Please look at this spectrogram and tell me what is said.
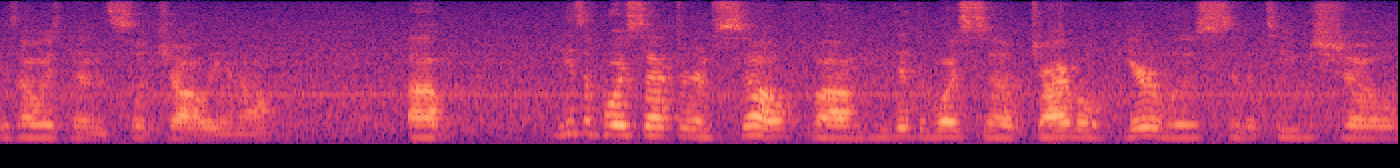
he's always been so jolly and all. Uh, he's a voice actor himself. Um, he did the voice of Gyro Gearloose in the TV show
